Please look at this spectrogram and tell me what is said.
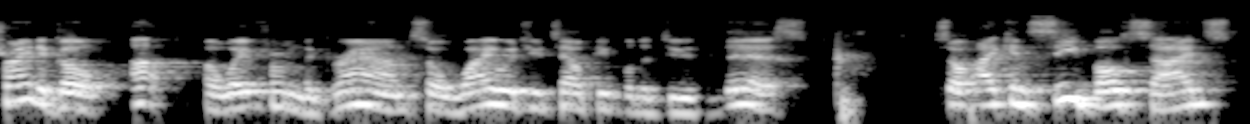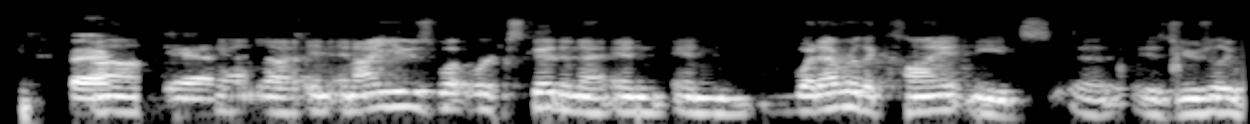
trying to go up away from the ground. So why would you tell people to do this? So I can see both sides. Fair. Um, yeah. And, uh, and, and I use what works good, and and and whatever the client needs uh, is usually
